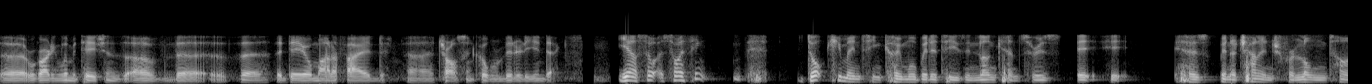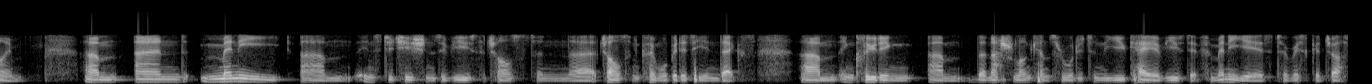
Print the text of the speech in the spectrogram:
uh, regarding limitations of the Deyo modified uh, Charlson Comorbidity Index? Yeah, so so I think documenting comorbidities in lung cancer is it, it has been a challenge for a long time. Um, and many um, institutions have used the Charleston, uh, Charlson Comorbidity Index, um, including um, the National Lung Cancer Audit in the UK, have used it for many years to risk adjust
